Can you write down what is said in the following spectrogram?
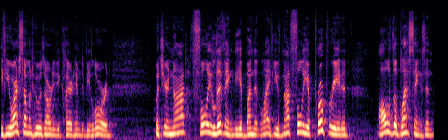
If you are someone who has already declared him to be Lord, but you're not fully living the abundant life, you've not fully appropriated all of the blessings, and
